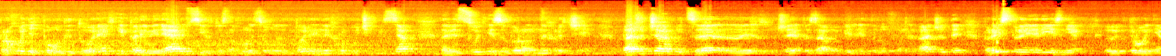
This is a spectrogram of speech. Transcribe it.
проходять по аудиторіях і перевіряють всіх, хто знаходиться в аудиторії, на їх робочих місцях на відсутність заборонених речей. В першу чергу це е, вже я казав, мобільні телефони, гаджети, пристрої різні електронні.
